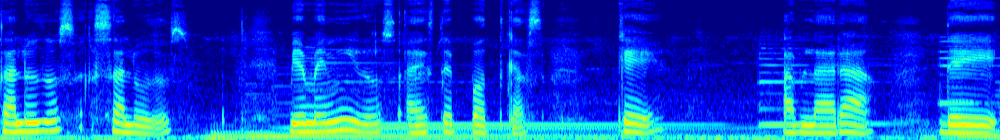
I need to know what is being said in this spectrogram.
Saludos, saludos. Bienvenidos a este podcast que hablará de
